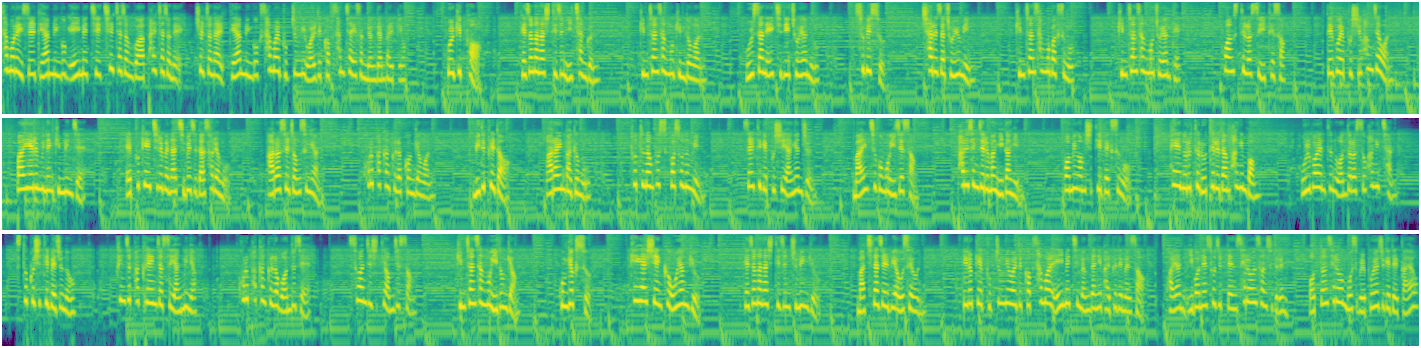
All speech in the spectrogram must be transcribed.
3월에 있을 대한민국 A매치 7차전과 8차전에 출전할 대한민국 3월 북중미 월드컵 3차 예선 명단 발표. 골키퍼 대전 하나시티즌 이창근 김천 상무 김동원 울산 HD 조현우 수비수 샤르자 조유민 김천 상무 박승우 김천 상무 조현택 포항 스틸러스 이태석 대구 FC 황재원 바이에른 미넨 김민재 FK 칠르베나 지베즈다 서령우 아러슬 정승현 코르파칸 클럽 권경원 미드필더 아라인 박용우 토트넘 후스퍼 손흥민 셀틱 FC 양현준 마인츠 공호 이재성 파리 생제르맹 이강인 버밍엄 시티 백승호 페에노르트 로테르담 황인범 울버햄튼 원더러스 황희찬 스토크 시티 배준호 퀸즈 파크 레인저스 양민혁 코르파칸 클럽 원두재 스완즈 시티 엄지성 김천 상무 이동경 공격수 KRC 앵크 오영규 대전 하나시티즌 주민규 마치다 젤비아 오세훈 이렇게 북중미 월드컵 3월 A매치 명단이 발표되면서 과연 이번에 소집된 새로운 선수들은 어떤 새로운 모습을 보여주게 될까요?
